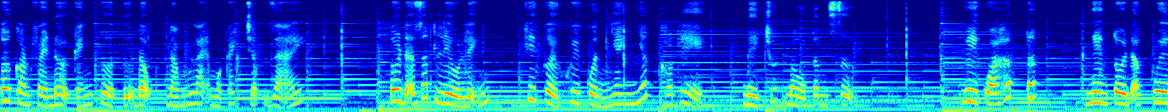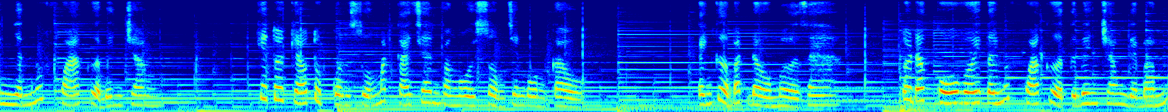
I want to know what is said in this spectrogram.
tôi còn phải đợi cánh cửa tự động đóng lại một cách chậm rãi. Tôi đã rất liều lĩnh khi cởi khuy quần nhanh nhất có thể để chút bầu tâm sự. Vì quá hấp tấp nên tôi đã quên nhấn nút khóa cửa bên trong. Khi tôi kéo tụt quần xuống mắt cái chân và ngồi xổm trên bồn cầu, cánh cửa bắt đầu mở ra. Tôi đã cố với tới nút khóa cửa từ bên trong để bấm,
